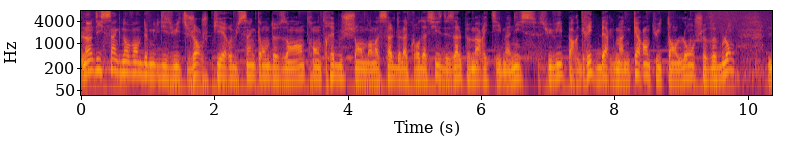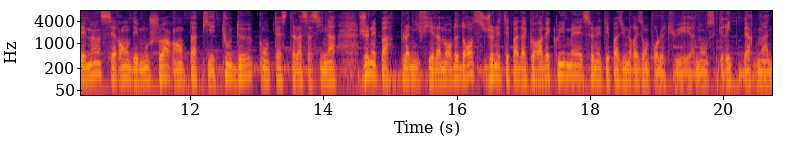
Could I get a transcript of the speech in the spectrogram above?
Lundi 5 novembre 2018, Georges Pierru, 52 ans, entre en trébuchant dans la salle de la cour d'assises des Alpes-Maritimes à Nice, suivi par Grit Bergman, 48 ans, longs cheveux blonds, les mains serrant des mouchoirs en papier. Tous deux contestent l'assassinat. Je n'ai pas planifié la mort de Dross, je n'étais pas d'accord avec lui, mais ce n'était pas une raison pour le tuer, annonce Grit Bergman.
